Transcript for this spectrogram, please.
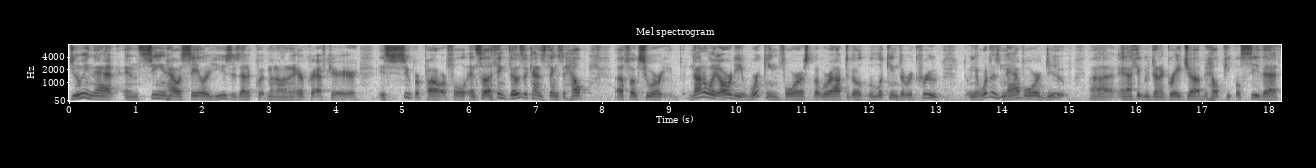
doing that and seeing how a sailor uses that equipment on an aircraft carrier is super powerful. And so I think those are the kinds of things to help uh, folks who are not only already working for us, but we're out to go looking to recruit. You know, what does NAVWAR do? Uh, and I think we've done a great job to help people see that.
